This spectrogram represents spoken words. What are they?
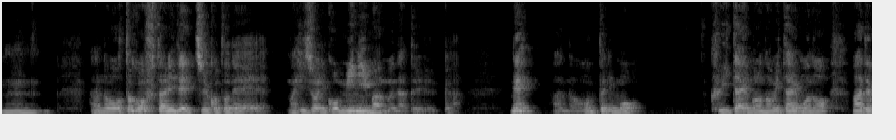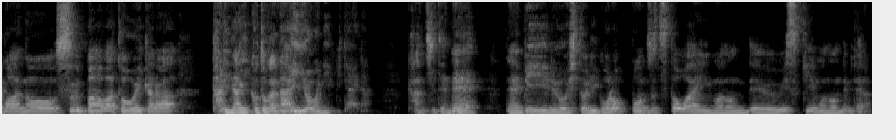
うん。あの、男二人でっていうことで、まあ、非常にこうミニマムなというか、ね、あの、本当にもう、食いたいもの、飲みたいもの、まあでもあの、スーパーは遠いから足りないことがないように、みたいな感じでね、ね、ビールを一人5、6本ずつとワインを飲んで、ウイスキーも飲んでみたいな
